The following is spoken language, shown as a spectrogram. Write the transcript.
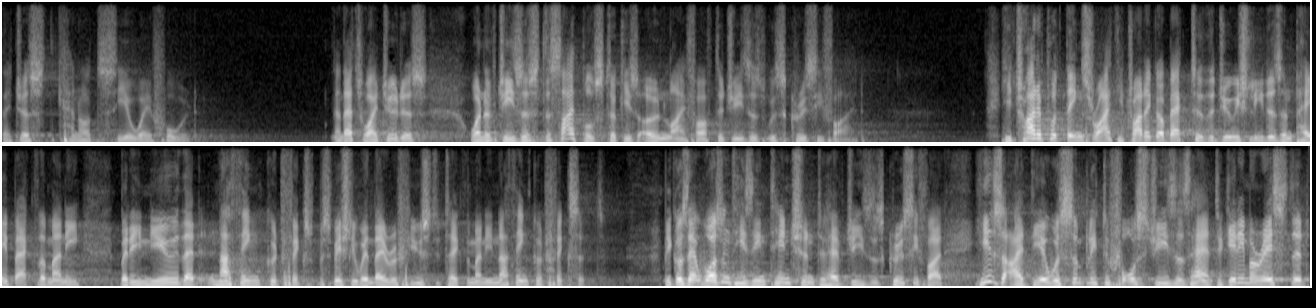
They just cannot see a way forward. And that's why Judas, one of Jesus' disciples, took his own life after Jesus was crucified. He tried to put things right. He tried to go back to the Jewish leaders and pay back the money, but he knew that nothing could fix, especially when they refused to take the money, nothing could fix it because that wasn't his intention to have Jesus crucified. His idea was simply to force Jesus' hand, to get him arrested,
